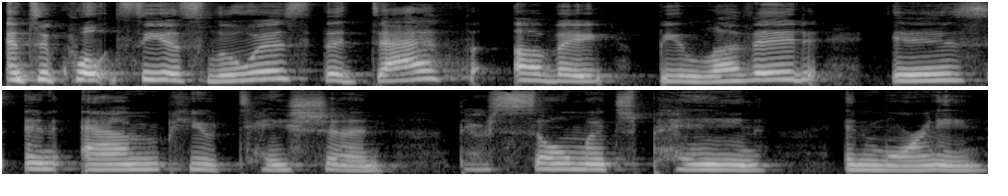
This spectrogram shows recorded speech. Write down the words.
And to quote C.S. Lewis, the death of a beloved is an amputation. There's so much pain in mourning.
